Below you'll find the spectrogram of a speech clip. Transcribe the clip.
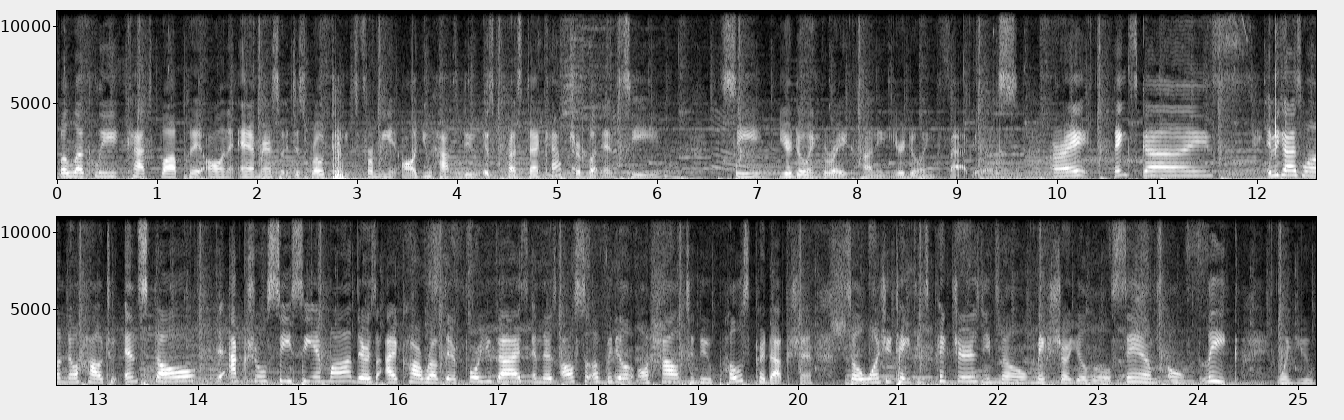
But luckily, Cat's Blob put it all in the animator, so it just rotates for me, and all you have to do is press that capture button. See, see, you're doing great, honey. You're doing fabulous. All right, thanks, guys. If you guys want to know how to install the actual CCM mod, there's an icon right there for you guys. And there's also a video on how to do post-production. So once you take these pictures, you know, make sure your little Sims on fleek when you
